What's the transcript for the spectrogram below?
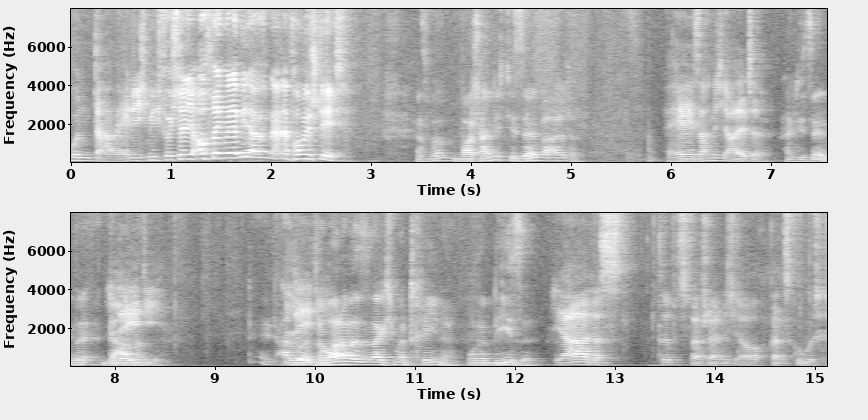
Und da werde ich mich fürchterlich aufregen, wenn da wieder irgendeiner vor mir steht. Das war wahrscheinlich dieselbe Alte. Hey, sag nicht Alte. Halt dieselbe Dame. Lady. Also Lady. normalerweise sage ich immer Trine oder Lise. Ja, das trifft es wahrscheinlich auch ganz gut.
